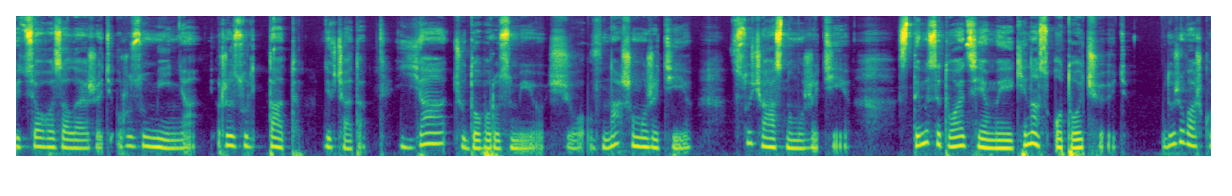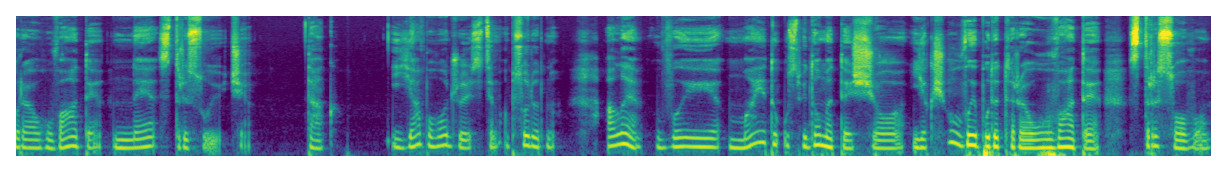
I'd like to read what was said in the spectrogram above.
від цього залежить розуміння, результат. Дівчата, я чудово розумію, що в нашому житті, в сучасному житті, з тими ситуаціями, які нас оточують, дуже важко реагувати, не стресуючи. Так, я погоджуюсь з цим абсолютно. Але ви маєте усвідомити, що якщо ви будете реагувати стресово,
